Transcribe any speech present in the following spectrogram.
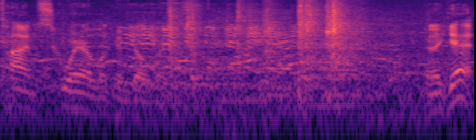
Times Square looking buildings. And again,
